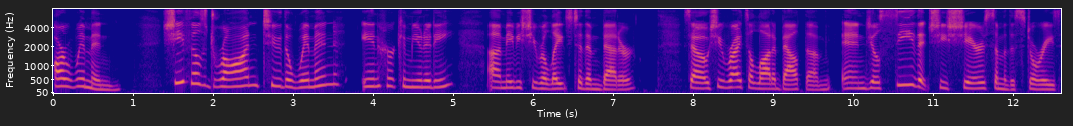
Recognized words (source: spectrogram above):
are women. She feels drawn to the women in her community. Uh, maybe she relates to them better. So she writes a lot about them, and you'll see that she shares some of the stories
